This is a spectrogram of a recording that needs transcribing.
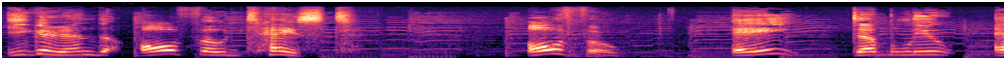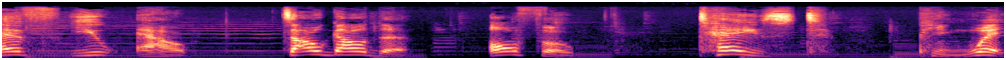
一个人的 awful taste，awful，a w f u l，糟糕的 awful taste，品味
